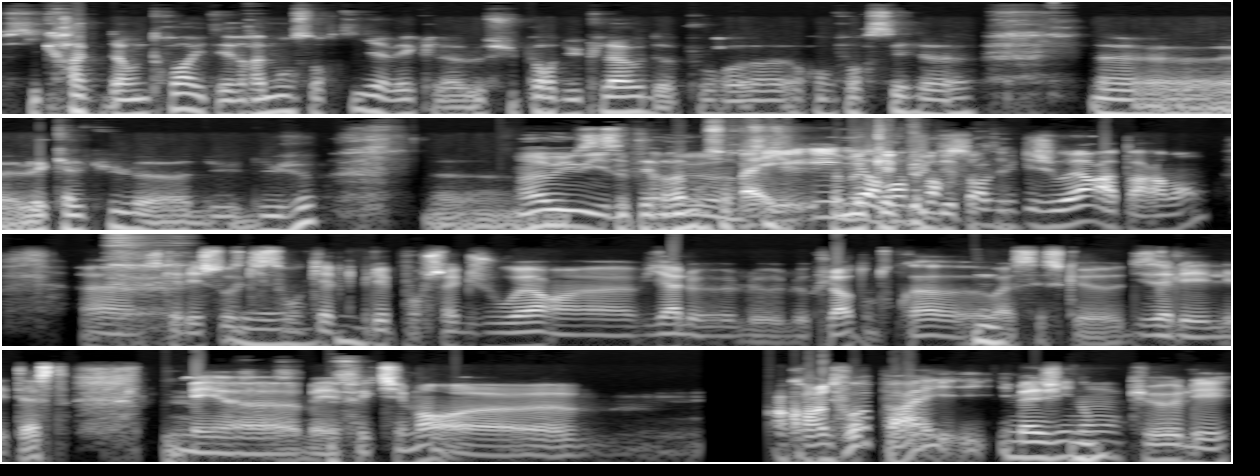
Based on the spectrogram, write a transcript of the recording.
si Crackdown 3 était vraiment sorti avec le, le support du cloud pour renforcer le, les calculs euh, du, du jeu Ah oui, oui, c'était vraiment euh, sorti. Bah, il le renforce sur le multijoueur apparemment, euh, parce qu'il y a des choses qui sont calculées pour chaque joueur euh, via le, le, le cloud. En tout cas, euh, Mm. ouais, c'est ce que disaient les, les tests. Mais, euh, mais effectivement, euh, encore une fois, pareil. Imaginons que les,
